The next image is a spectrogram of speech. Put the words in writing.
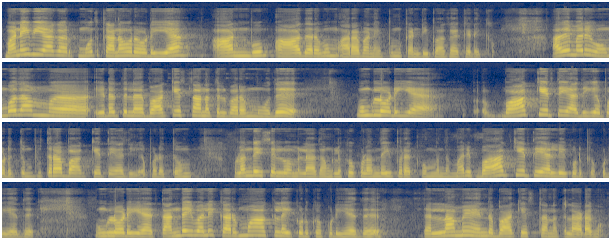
மனைவியாக இருக்கும்போது கணவருடைய அன்பும் ஆதரவும் அரவணைப்பும் கண்டிப்பாக கிடைக்கும். அதே மாதிரி ஒன்பதாம் இடத்துல பாக்கியஸ்தானத்தில் வரும்போது உங்களுடைய பாக்கியத்தை அதிகப்படுத்தும் புத்திரா பாக்கியத்தை அதிகப்படுத்தும் குழந்தை செல்வம் இல்லாதவங்களுக்கு குழந்தை பிறக்கும் இந்த மாதிரி பாக்கியத்தை அள்ளி கொடுக்கக்கூடியது. உங்களுடைய தந்தை வழி கர்மாக்களை கொடுக்கக்கூடியது. இதெல்லாமே இந்த பாக்கியஸ்தானத்தில் அடங்கும்.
